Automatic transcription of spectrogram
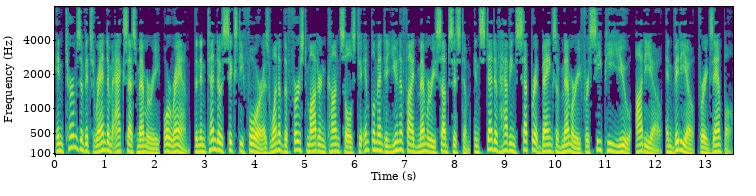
In terms of its random access memory, or RAM, the Nintendo 64 is one of the first modern consoles to implement a unified memory subsystem, instead of having separate banks of memory for CPU, audio, and video, for example.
